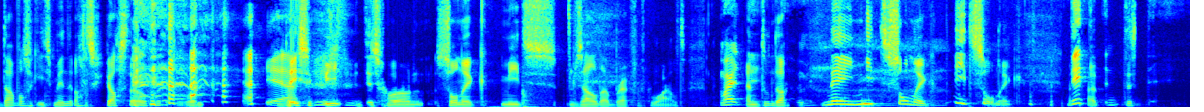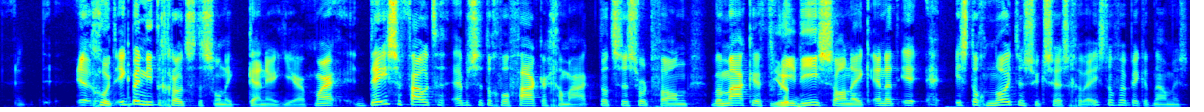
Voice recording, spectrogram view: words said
Daar was ik iets minder enthousiast over. want ja. Basically, het is gewoon Sonic meets Zelda Breath of the Wild. Maar En toen dacht ik, nee, niet Sonic, niet Sonic. dit, is, Goed, ik ben niet de grootste Sonic-kenner hier. Maar deze fout hebben ze toch wel vaker gemaakt. Dat ze een soort van. We maken 3D Sonic. En dat is toch nooit een succes geweest? Of heb ik het nou mis?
